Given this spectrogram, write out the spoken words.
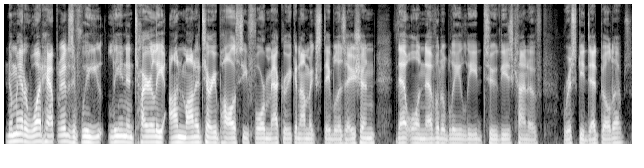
No matter what happens, if we lean entirely on monetary policy for macroeconomic stabilization, that will inevitably lead to these kind of risky debt buildups.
